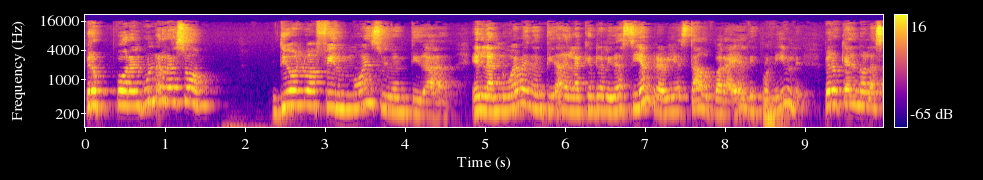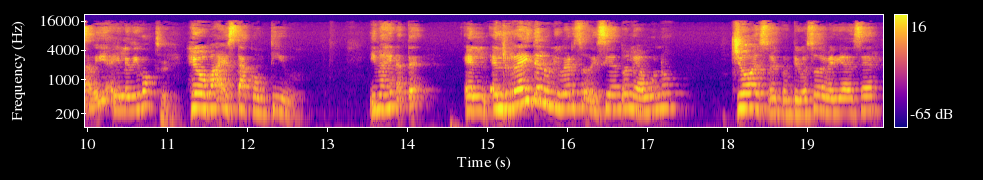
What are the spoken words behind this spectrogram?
Pero por alguna razón, Dios lo afirmó en su identidad, en la nueva identidad en la que en realidad siempre había estado para él disponible, pero que él no la sabía. Y le dijo, Jehová está contigo. Imagínate el, rey del universo diciéndole a uno, yo estoy contigo, eso debería de ser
